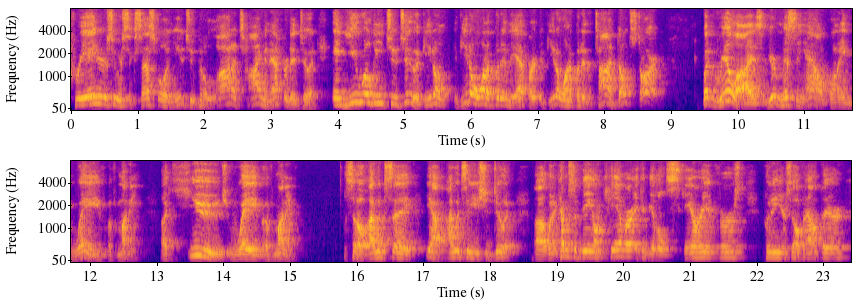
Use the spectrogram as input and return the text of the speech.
creators who are successful on YouTube put a lot of time and effort into it. And you will need to too. If you don't, if you don't want to put in the effort, if you don't want to put in the time, don't start. But realize you're missing out on a wave of money, a huge wave of money. So I would say, yeah, I would say you should do it. Uh, when it comes to being on camera, it can be a little scary at first, putting yourself out there.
